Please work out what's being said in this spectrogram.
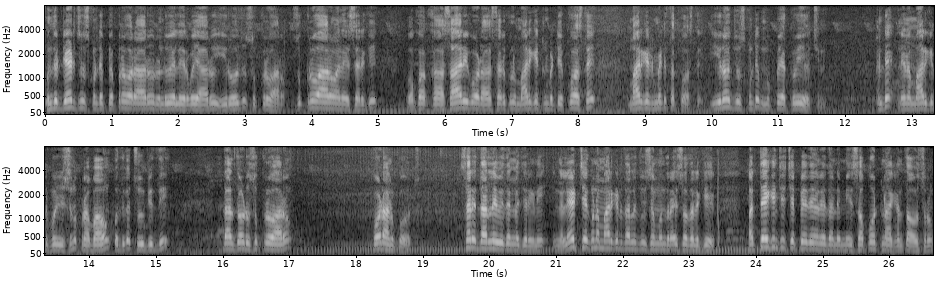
ముందు డేట్ చూసుకుంటే ఫిబ్రవరి ఆరు రెండు వేల ఇరవై ఆరు ఈరోజు శుక్రవారం. శుక్రవారం అనేసరికి ఒక్కొక్కసారి కూడా సరుకులు మార్కెట్ని బట్టి ఎక్కువ వస్తాయి మార్కెట్ని బట్టి తక్కువ వస్తాయి. ఈరోజు చూసుకుంటే ముప్పై ఎక్కువే వచ్చింది. అంటే నేను మార్కెట్ పొజిషన్ ప్రభావం కొద్దిగా చూపిద్ది. దానితోడు శుక్రవారం కూడా అనుకోవచ్చు. సరే ధరలే విధంగా జరిగినాయి. ఇంకా లేట్ చేయకుండా మార్కెట్ ధరలు చూసే ముందు రైతు సోదరులకి ప్రత్యేకించి చెప్పేదేం లేదండి. మీ సపోర్ట్ నాకు ఎంత అవసరం.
